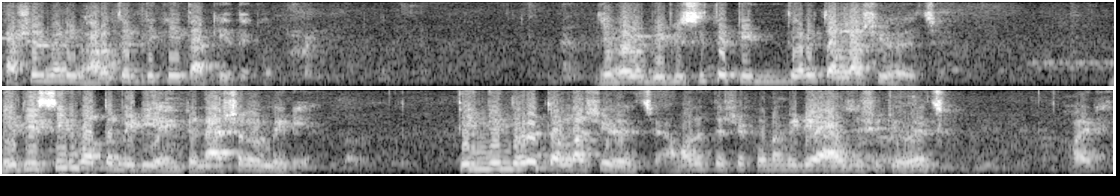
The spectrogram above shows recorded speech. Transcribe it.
পাশের বাড়ি ভারতের দিকেই তাকিয়ে দেখুন। যেভাবে বিবিসিতে তিন ধরে তল্লাশি হয়েছে, বিবিসির মতো মিডিয়া, ইন্টারন্যাশনাল মিডিয়া, তিন দিন ধরে তল্লাশি হয়েছে। আমাদের দেশে কোনো মিডিয়া হাউসে সেটি হয়েছে? হয় নাই।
